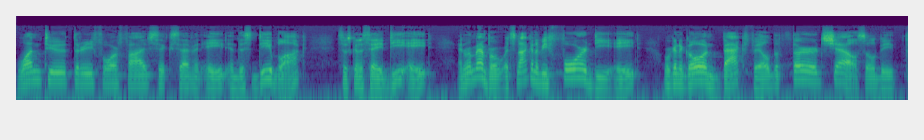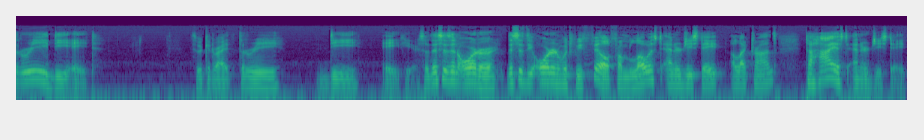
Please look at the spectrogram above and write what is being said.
1, 2, 3, 4, 5, 6, 7, 8 in this D block. So it's going to say D8. And remember, it's not going to be 4D8. We're going to go and backfill the third shell. So it'll be 3D8. So we could write 3D8 here. So this is an order, this is the order in which we fill from lowest energy state electrons to highest energy state.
